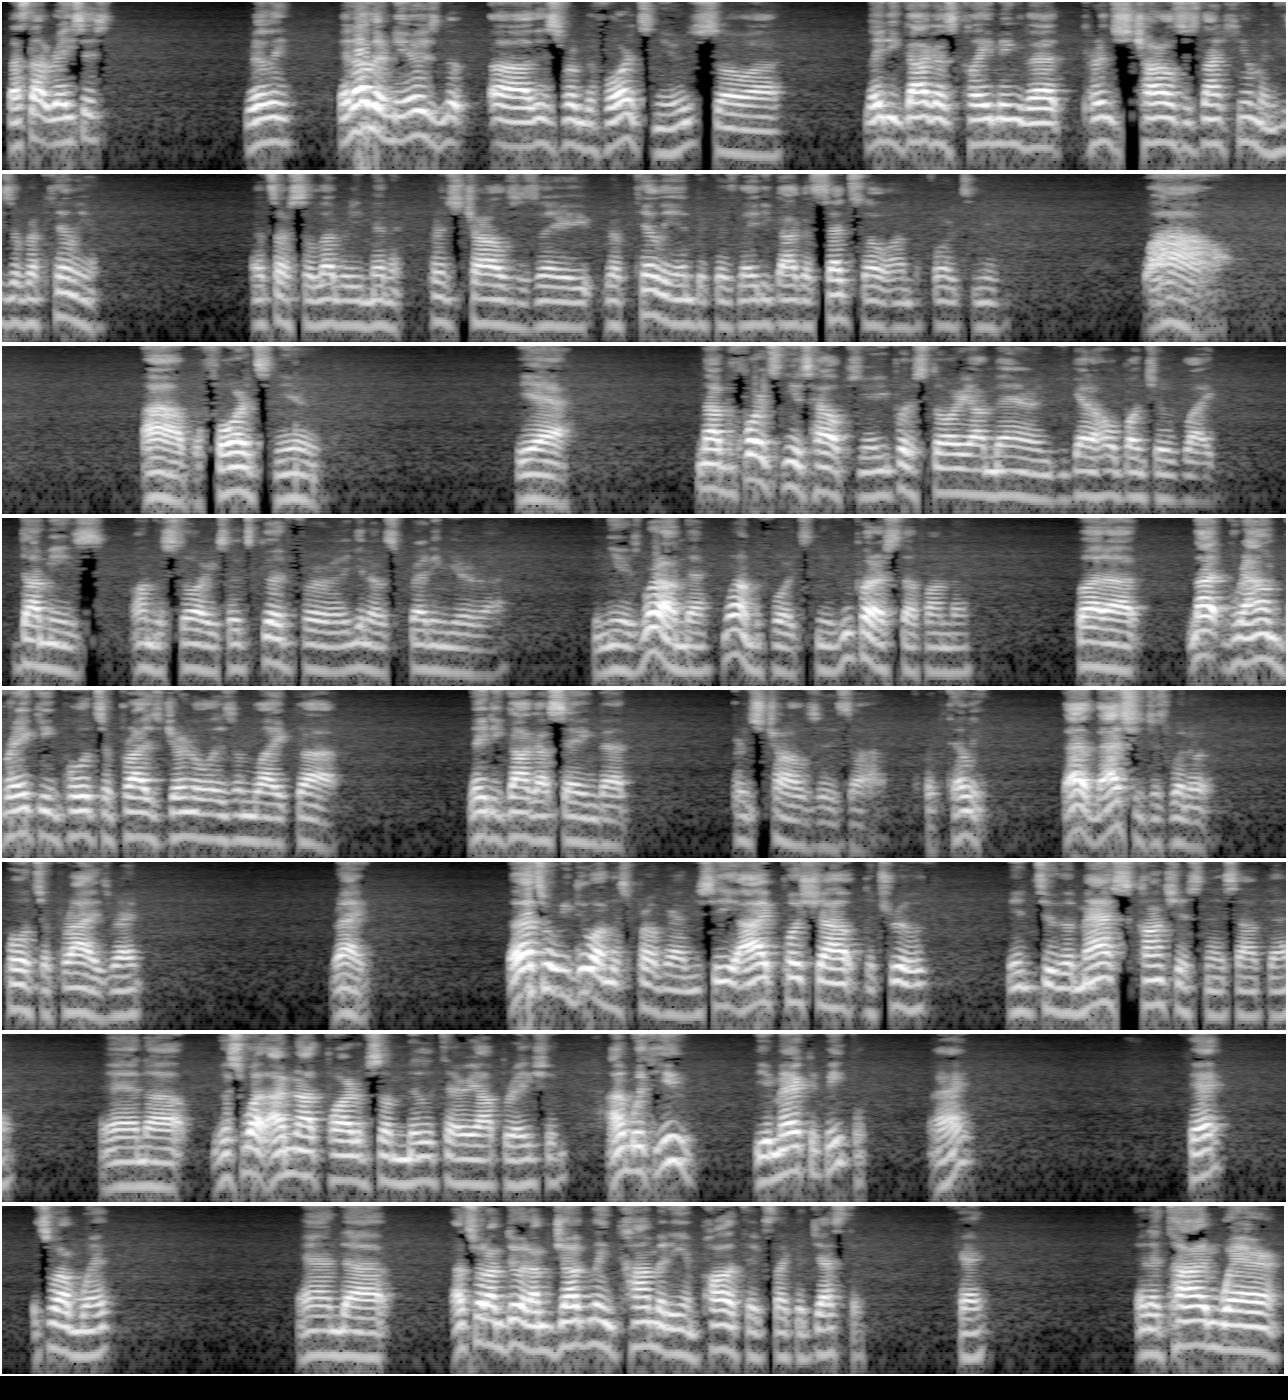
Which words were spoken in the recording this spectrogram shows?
That's not racist? Really? In other news, uh, this is from before it's news, so uh, Lady Gaga's claiming that Prince Charles is not human, he's a reptilian. That's our celebrity minute. Prince Charles is a reptilian because Lady Gaga said so on Before It's News. Wow. Wow, Before It's News. Yeah. Now, Before It's News helps. You know, you put a story on there and you get a whole bunch of, like, dummies on the story. So it's good for uh, you know spreading your, uh, your news. We're on there. We're on before it's news. We put our stuff on there, but uh, not groundbreaking Pulitzer Prize journalism like uh, Lady Gaga saying that Prince Charles is uh, reptilian. That that should just win a Pulitzer Prize, right? Right. That's what we do on this program. You see, I push out the truth into the mass consciousness out there and uh, guess what? I'm not part of some military operation. I'm with you, the American people. All right? Okay? That's what I'm with. And uh, that's what I'm doing. I'm juggling comedy and politics like a jester. Okay? In a time where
